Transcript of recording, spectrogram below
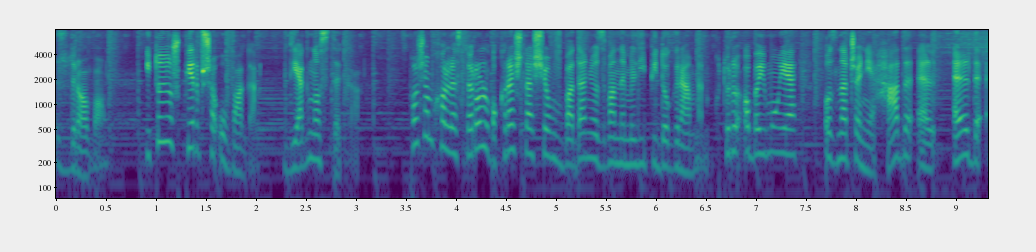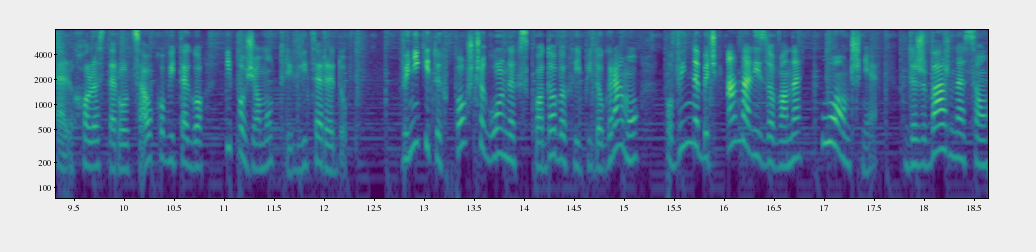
zdrowo. I tu już pierwsza uwaga diagnostyka. Poziom cholesterolu określa się w badaniu zwanym lipidogramem, który obejmuje oznaczenie HDL, LDL, cholesterol całkowitego i poziomu triglicerydów. Wyniki tych poszczególnych składowych lipidogramu powinny być analizowane łącznie, gdyż ważne są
